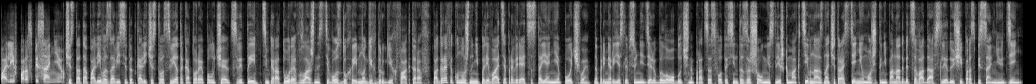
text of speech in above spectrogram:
Полив по расписанию. Частота полива зависит от количества света, которое получают цветы, температуры, влажности воздуха и многих других факторов. По графику нужно не поливать, а проверять состояние почвы. Например, если всю неделю было облачно, процесс фотосинтеза шел не слишком активно, а значит растению может и не понадобиться вода в следующий по расписанию день.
